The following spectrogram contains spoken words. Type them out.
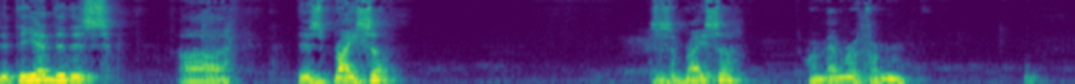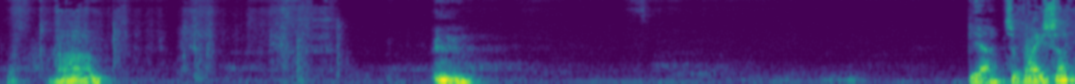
at the end of this, uh, this brisa, This is a brisa or memra from? Um, yeah, it's a brisa.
